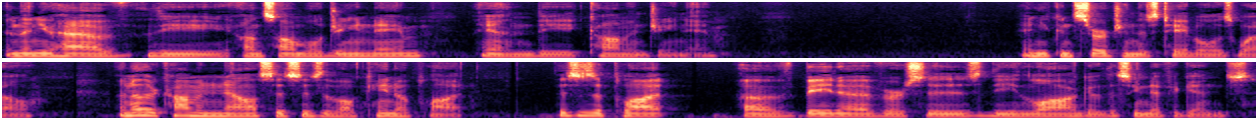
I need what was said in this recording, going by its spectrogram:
And then you have the Ensembl gene name and the common gene name. And you can search in this table as well. Another common analysis is the volcano plot. This is a plot of beta versus the log of the significance.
